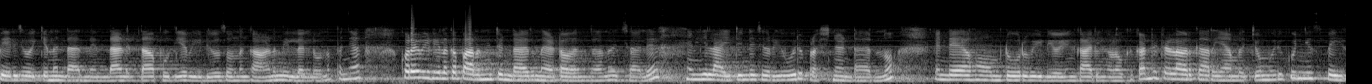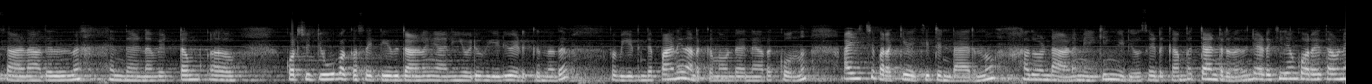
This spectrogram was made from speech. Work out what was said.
പേര് ചോദിക്കുന്നുണ്ടായിരുന്നു എന്താണ് ഇത്താ പുതിയ വീഡിയോസ് ഒന്നും കാണുന്നില്ലല്ലോ എന്ന്. അപ്പം ഞാൻ കുറേ വീഡിയോയിലൊക്കെ പറഞ്ഞിട്ടുണ്ടായിരുന്നു കേട്ടോ എന്താണെന്ന് വെച്ചാൽ എനിക്ക് ലൈറ്റിന്റെ ചെറിയൊരു പ്രശ്നം ഉണ്ടായിരുന്നു എന്റെ ഹോം ടൂർ വീഡിയോയും കാര്യങ്ങളൊക്കെ കണ്ടിട്ടുള്ളവർക്ക് അറിയാൻ പറ്റും. ഒരു കുഞ്ഞ് സ്പേസാണ് അതിൽ നിന്ന് എന്താണ് വെട്ടം കുറച്ച് ട്യൂബൊക്കെ സെറ്റ് ചെയ്തിട്ടാണ് ഞാൻ ഈ ഒരു വീഡിയോ എടുക്കുന്നത്. അപ്പോൾ വീടിന്റെ പണി നടക്കുന്നതുകൊണ്ട് തന്നെ അതൊക്കെ ഒന്ന് അഴിച്ച് പറക്കി വെച്ചിട്ടുണ്ടായിരുന്നു. അതുകൊണ്ടാണ് മേക്കിംഗ് വീഡിയോസ് എടുക്കാൻ പറ്റാണ്ടിരുന്നത്. ഇതിന്റെ ഇടയ്ക്ക് ഞാൻ കുറേ തവണ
